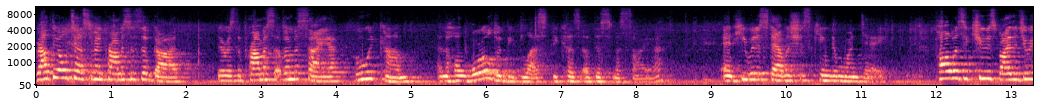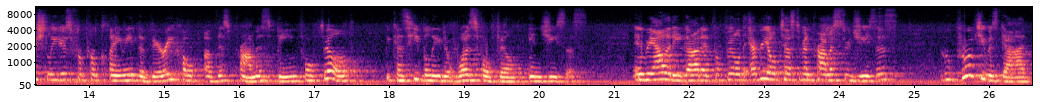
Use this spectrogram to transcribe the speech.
Throughout the Old Testament promises of God, there was the promise of a Messiah who would come, and the whole world would be blessed because of this Messiah, and he would establish his kingdom one day. Paul was accused by the Jewish leaders for proclaiming the very hope of this promise being fulfilled because he believed it was fulfilled in Jesus. In reality, God had fulfilled every Old Testament promise through Jesus, who proved he was God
